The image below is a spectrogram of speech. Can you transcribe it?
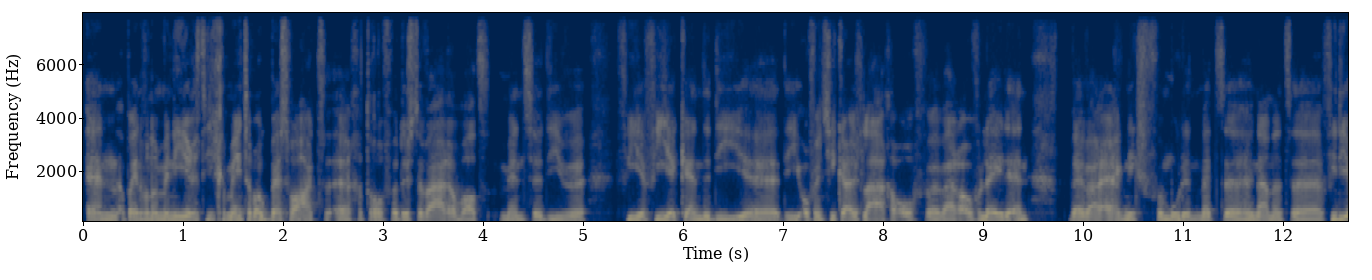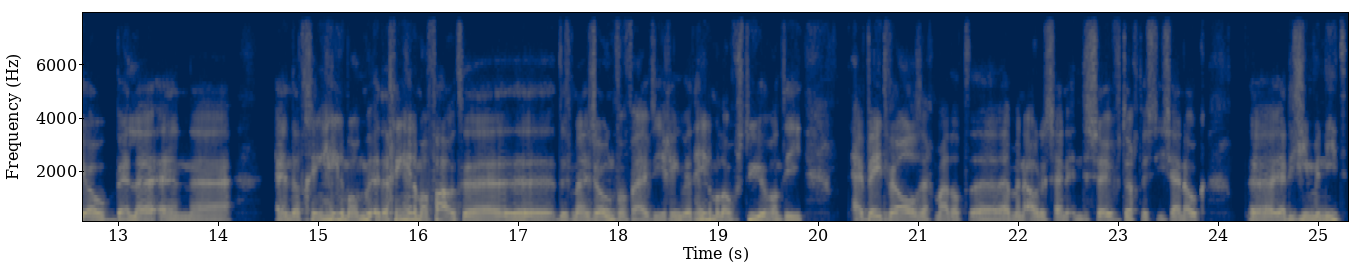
En op een of andere manier is die gemeenschap ook best wel hard getroffen. Dus er waren wat mensen die we via via kenden, die, die of in het ziekenhuis lagen of waren overleden. En wij waren eigenlijk niks vermoedend met hun aan het videobellen. En en dat ging helemaal, dat ging helemaal fout. Dus mijn zoon van vijf, die ging, werd helemaal overstuur. Want die, hij weet wel, zeg maar, dat mijn ouders zijn in de 70, dus die zijn ook, ja, die zien we niet.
